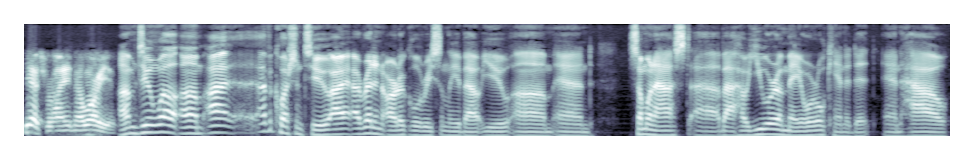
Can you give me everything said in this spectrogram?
Yes, Ryan, how are you? I'm doing well. Um, I, I have a question too. I, I read an article recently about you, um, and someone asked uh, about how you were a mayoral candidate and how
